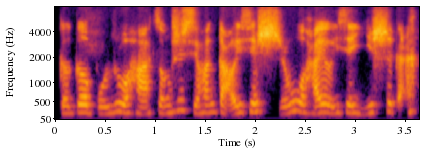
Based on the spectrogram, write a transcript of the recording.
格格不入哈，总是喜欢搞一些实物，还有一些仪式感。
